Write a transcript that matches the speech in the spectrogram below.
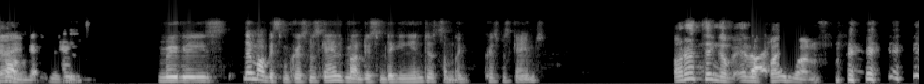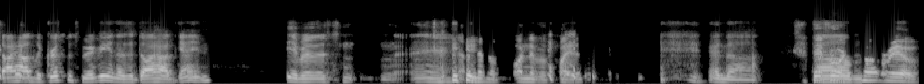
Oh, games. games. Movies. There might be some Christmas games. We might do some digging into some of the Christmas games. I don't think I've ever played one. Die Hard, the Christmas movie, and there's a Die Hard game. Yeah, but it's, eh, I never, I never played it. And uh, Therefore, Um, it's not real.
